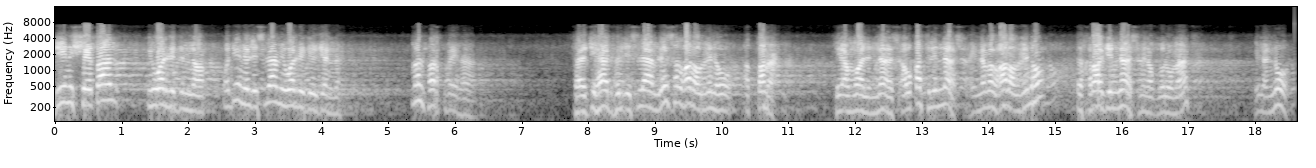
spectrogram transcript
دين الشيطان يورد النار ودين الإسلام يورد الجنة. ما الفرق بينها؟ فالجهاد في الإسلام ليس الغرض منه الطمع في أموال الناس أو قتل الناس إنما الغرض منه إخراج الناس من الظلمات إلى النور.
